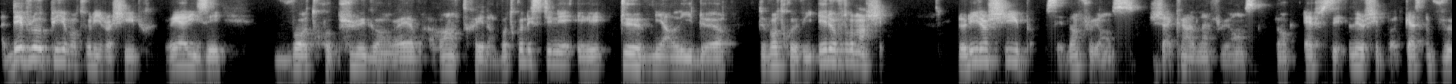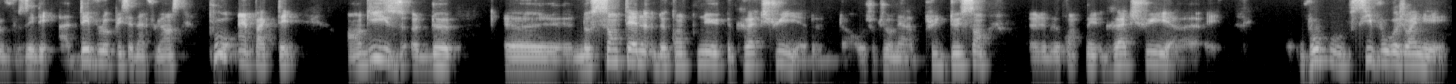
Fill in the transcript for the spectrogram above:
à développer votre leadership, réaliser votre plus grand rêve, rentrer dans votre destinée et devenir leader de votre vie et de votre marché. Le leadership, c'est l'influence. Chacun a de l'influence. Donc, FC Leadership Podcast veut vous aider à développer cette influence pour impacter en guise de euh, nos centaines de contenus gratuits. Aujourd'hui, on est à plus de 200 euh, de contenus gratuits. Euh, si vous rejoignez,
